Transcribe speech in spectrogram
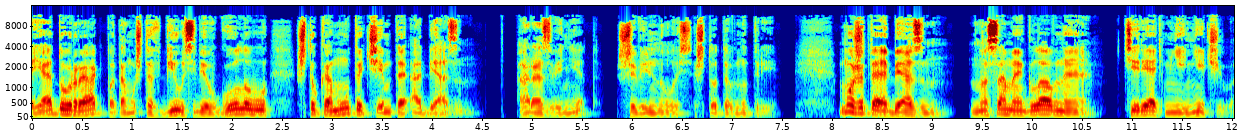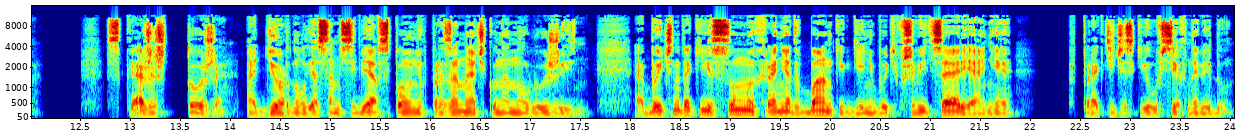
я дурак, потому что вбил себе в голову, что кому-то чем-то обязан. «А разве нет?» — шевельнулось что-то внутри. «Может, и обязан, но самое главное — терять мне нечего». «Скажешь тоже», — отдернул я сам себя, вспомнив про заначку на новую жизнь. «Обычно такие суммы хранят в банке где-нибудь в Швейцарии, а не практически у всех на виду.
